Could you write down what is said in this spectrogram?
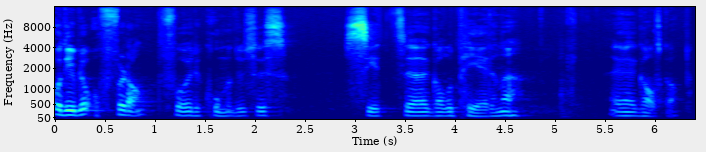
Og de ble offer da for Commodus' sitt uh, galopperende uh, galskap.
